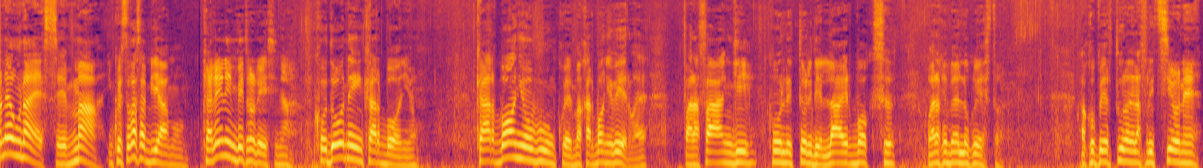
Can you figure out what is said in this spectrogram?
Non è una S, ma in questo caso abbiamo carena in vetroresina, codone in carbonio, carbonio ovunque, ma carbonio vero, eh? Parafanghi, collettori dell'airbox, guarda che bello questo. La copertura della frizione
